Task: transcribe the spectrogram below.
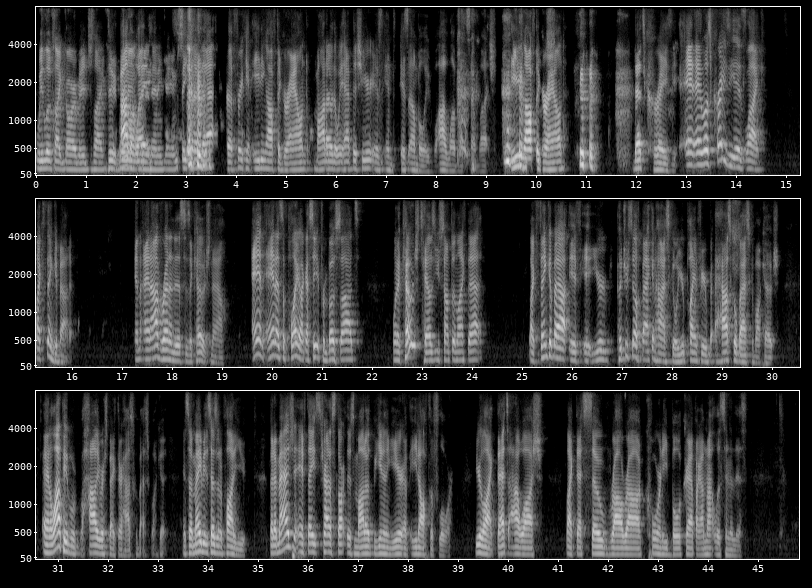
We look like garbage. Like, Dude, we're by the not way, winning any games. Speaking of that, the freaking eating off the ground motto that we have this year is is unbelievable. I love that so much. eating off the ground. That's crazy. And and what's crazy is like like think about it. And and I've run into this as a coach now. And and as a player, like I see it from both sides. When a coach tells you something like that, like think about if it, you're put yourself back in high school, you're playing for your high school basketball coach. And a lot of people highly respect their high school basketball coach. And so maybe this doesn't apply to you. But imagine if they try to start this motto at the beginning of the year of eat off the floor. You're like, that's eyewash. Like, that's so rah rah, corny bullcrap. Like, I'm not listening to this.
